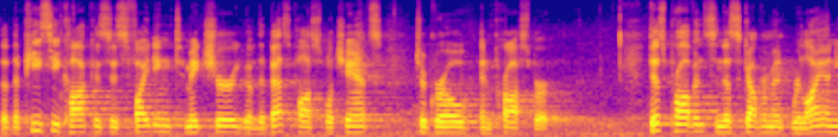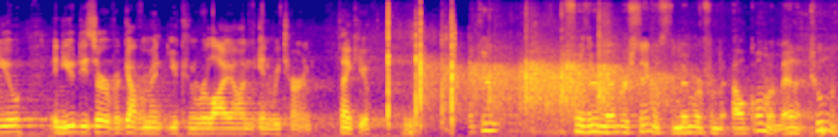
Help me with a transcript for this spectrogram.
that the PC caucus is fighting to make sure you have the best possible chance to grow and prosper. This province and this government rely on you, and you deserve a government you can rely on in return. Thank you. Thank you. Further member statements. The member from Algoma, Manitoulin.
